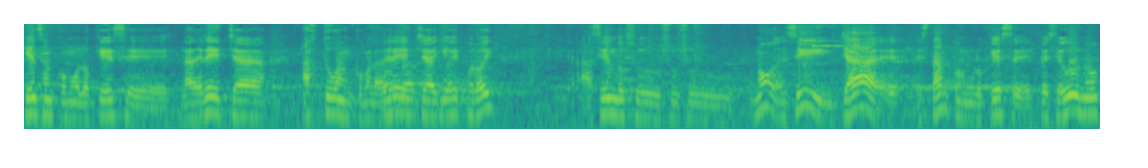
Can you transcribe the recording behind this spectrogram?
piensan como lo que es eh, la derecha, actúan como la derecha y hoy por hoy haciendo su, su, no, en sí ya eh, están con lo que es el PC1,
